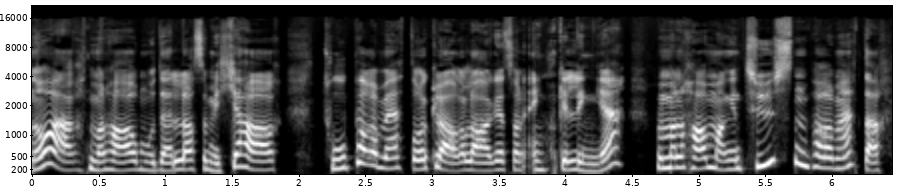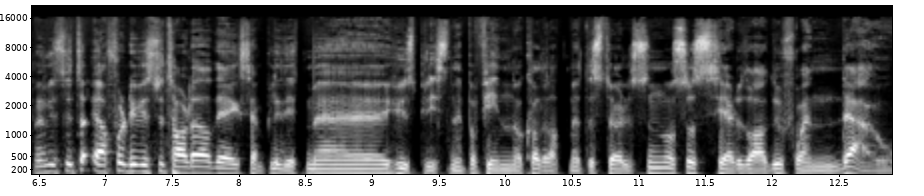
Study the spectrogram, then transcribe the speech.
nå, er at man har modeller som ikke har to parametere og klarer å lage en sånn enkel linje, men man har mange tusen parameter. Men hvis du, tar- ja, fordi hvis du tar det, det eksempelet ditt med husprisene på Finn og kvadratmeterstørrelsen, og så ser du da du får en Det er jo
